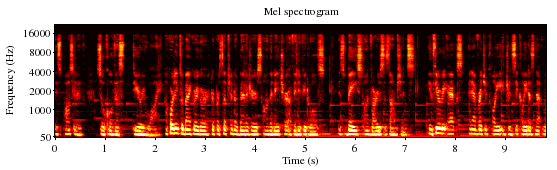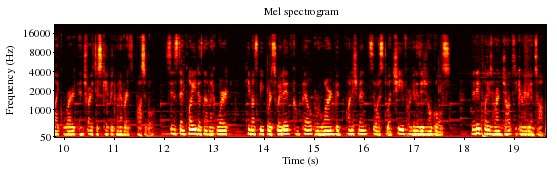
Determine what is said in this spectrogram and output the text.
is positive, so called as Theory Y. According to McGregor, the perception of managers on the nature of individuals is based on various assumptions. In Theory X, an average employee intrinsically does not like work and tries to escape it whenever it's possible. Since the employee does not like work, he must be persuaded, compelled, or warned with punishment so as to achieve organizational goals. Many employees rank job security on top,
